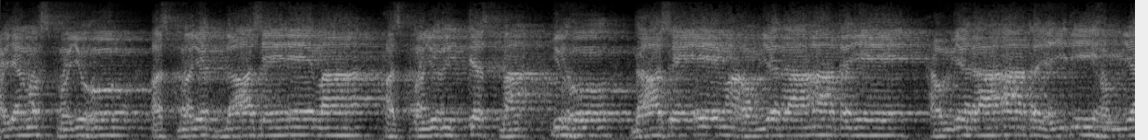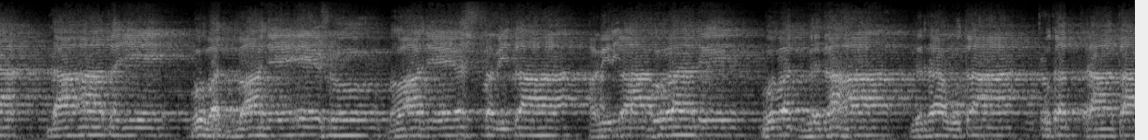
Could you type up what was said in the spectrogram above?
अयमस्मयुः अस्मयुर्दासेव अस्मयुरित्यस्मयुः दासेम हव्यदातये हव्यदातय इति हव्यदातये भुवद्वाजेषु द्वाजेष्वविता अविता भुवद् भुवद्वृधः वृध उत उत त्राता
